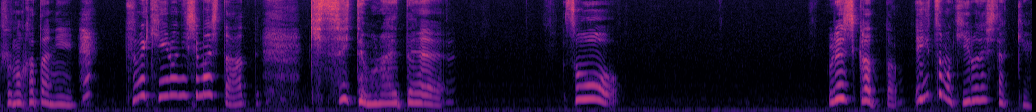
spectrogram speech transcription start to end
その方に「え爪黄色にしました?」って気づいてもらえて。そう。嬉しかった「えいつも黄色でしたっけ?」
